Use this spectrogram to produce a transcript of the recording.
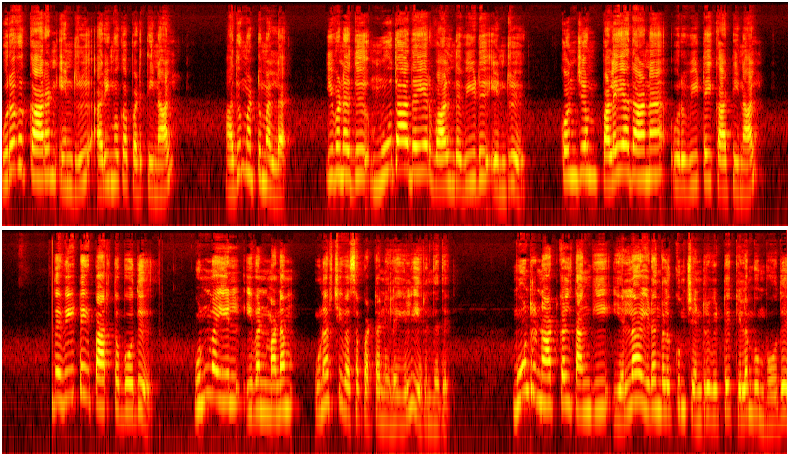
உறவுக்காரன் என்று அறிமுகப்படுத்தினாள். அது மட்டுமல்ல இவனது மூதாதையர் வாழ்ந்த வீடு என்று கொஞ்சம் பழையதான ஒரு வீட்டை காட்டினால் இந்த வீட்டை பார்த்தபோது உண்மையில் இவன் மனம் உணர்ச்சி வசப்பட்ட நிலையில் இருந்தது. மூன்று நாட்கள் தங்கி எல்லா இடங்களுக்கும் சென்றுவிட்டு கிளம்பும்போது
